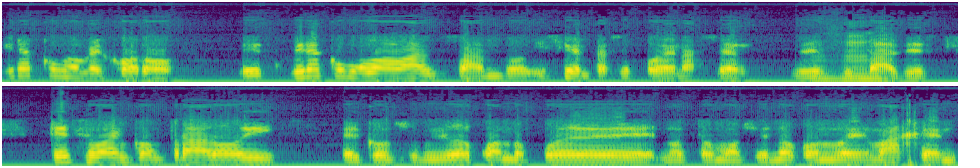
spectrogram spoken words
mira cómo mejoró, eh, mira cómo va avanzando y siempre se pueden hacer detalles. ¿Qué se va a encontrar hoy el consumidor cuando puede nuestro emocionó con nueva imagen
